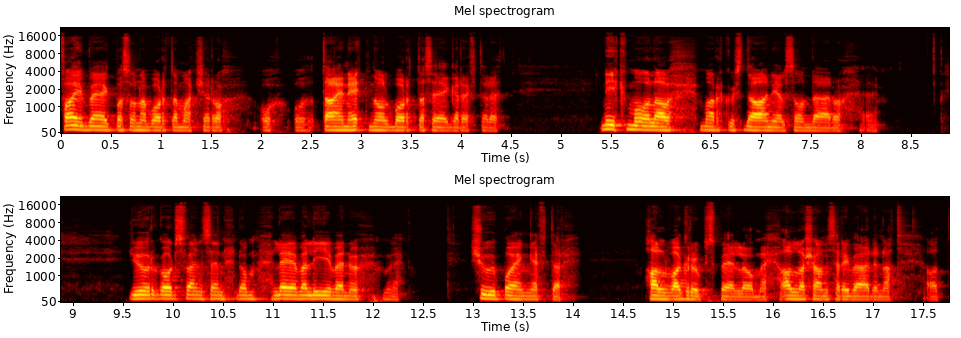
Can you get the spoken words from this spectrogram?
få iväg på sådana bortamatcher och, och, och ta en 1-0 bortaseger efter ett nickmål av Marcus Danielsson där och eh, Djurgårdsfansen, de lever livet nu med sju poäng efter halva gruppspelet och med alla chanser i världen att, att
